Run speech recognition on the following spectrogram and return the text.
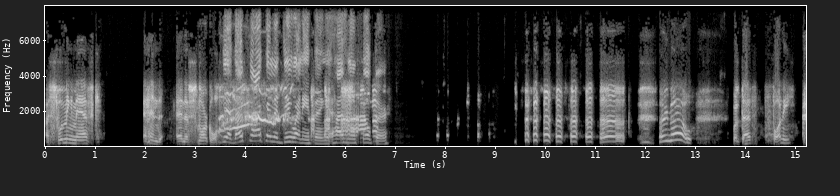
a swimming mask and and a snorkel Yeah, that's not gonna do anything. It has no filter. I know, but that's funny.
